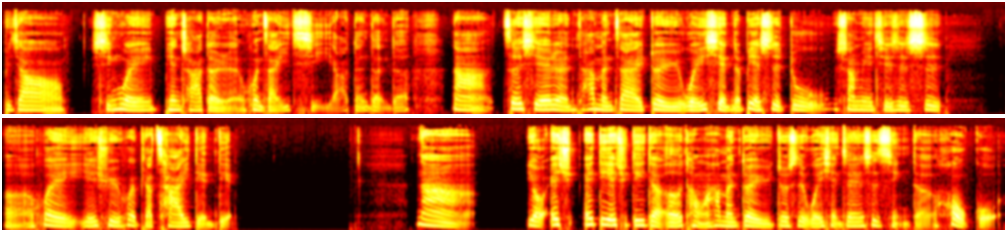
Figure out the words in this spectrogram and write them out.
比较行为偏差的人混在一起呀，等等的。那这些人他们在对于危险的辨识度上面，其实是呃会也许会比较差一点点。那有 H ADHD 的儿童啊，他们对于就是危险这件事情的后果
